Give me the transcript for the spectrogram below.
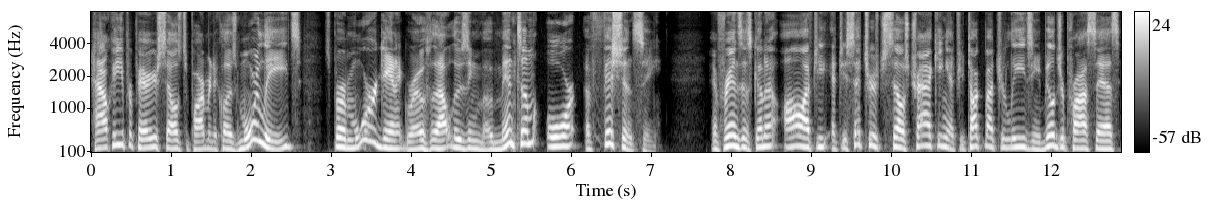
How can you prepare your sales department to close more leads, spur more organic growth without losing momentum or efficiency? And friends, it's going to all after you, after you set your sales tracking, after you talk about your leads and you build your process,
